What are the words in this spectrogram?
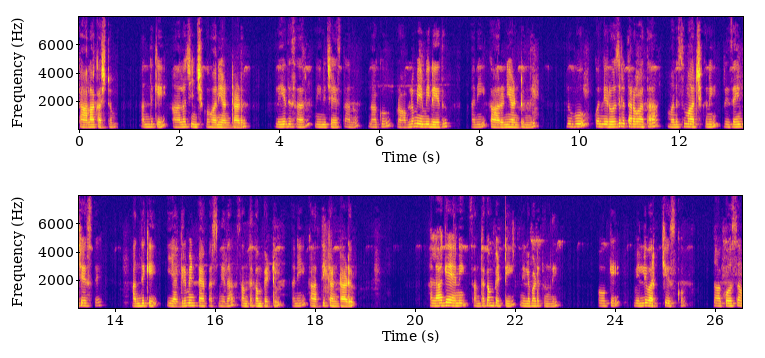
చాలా కష్టం అందుకే ఆలోచించుకో అని అంటాడు. లేదు సార్ నేను చేస్తాను. నాకు ప్రాబ్లం ఏమీ లేదు అని కారుణ్య అంటుంది. నువ్వు కొన్ని రోజుల తర్వాత మనసు మార్చుకుని రిజైన్ చేస్తే అందుకే ఈ అగ్రిమెంట్ పేపర్స్ మీద సంతకం పెట్టు అని కార్తీక్ అంటాడు. అలాగే అని సంతకం పెట్టి నిలబడుతుంది. ఓకే వెళ్ళి వర్క్ చేసుకో. నా కోసం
